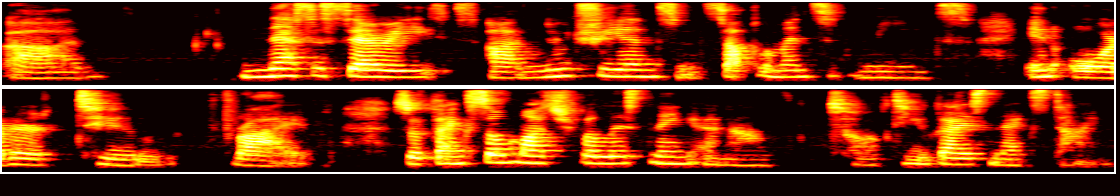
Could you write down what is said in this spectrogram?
uh, necessary uh, nutrients and supplements it needs in order to thrive. So thanks so much for listening and I'll talk to you guys next time.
